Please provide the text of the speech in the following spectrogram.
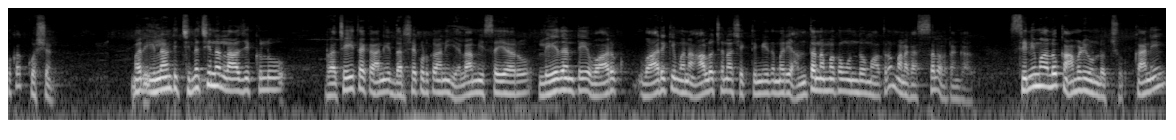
ఒక క్వశ్చన్. మరి ఇలాంటి చిన్న చిన్న లాజిక్లు రచయిత కానీ దర్శకుడు కానీ ఎలా మిస్ అయ్యారో లేదంటే వారు వారికి మన ఆలోచన శక్తి మీద మరి అంత నమ్మకం ఉందో మాత్రం మనకు అస్సలు అర్థం కాదు. సినిమాలో కామెడీ ఉండొచ్చు కానీ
